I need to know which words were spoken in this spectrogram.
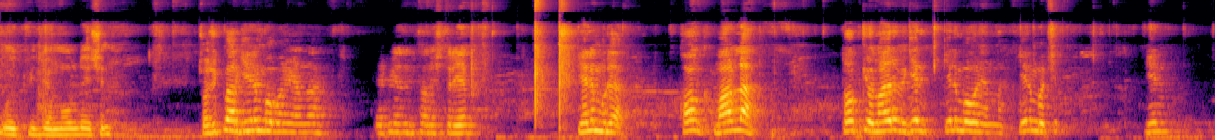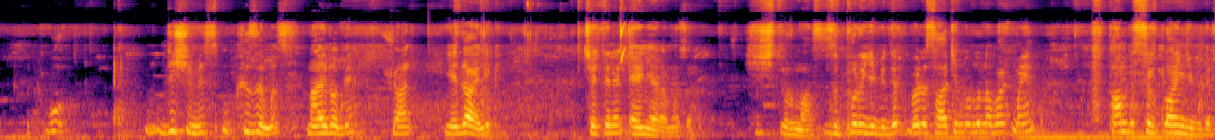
Bu ilk videom olduğu için. Çocuklar gelin babanın yanına. Hepinizi bir tanıştırayım. Gelin buraya. Kong, Marla. Tokyo, Nairobi gelin. Gelin babanın yanına. Gelin bakayım. Gelin. Bu dişimiz, bu kızımız Nairobi. Şu an 7 aylık. Çetenin en yaramazı. Hiç durmaz. Zıpır gibidir. Böyle sakin durduğuna bakmayın. Tam bir sırtlan gibidir.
